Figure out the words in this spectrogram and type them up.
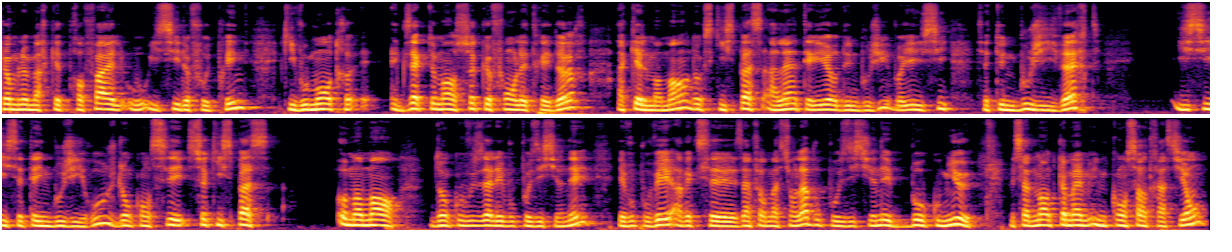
comme le market profile ou ici le footprint qui vous montrent exactement ce que font les traders, à quel moment, donc ce qui se passe à l'intérieur d'une bougie. Vous voyez ici c'est une bougie verte, ici c'était une bougie rouge donc on sait ce qui se passe au moment donc vous allez vous positionner et vous pouvez avec ces informations-là vous positionner beaucoup mieux mais ça demande quand même une concentration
